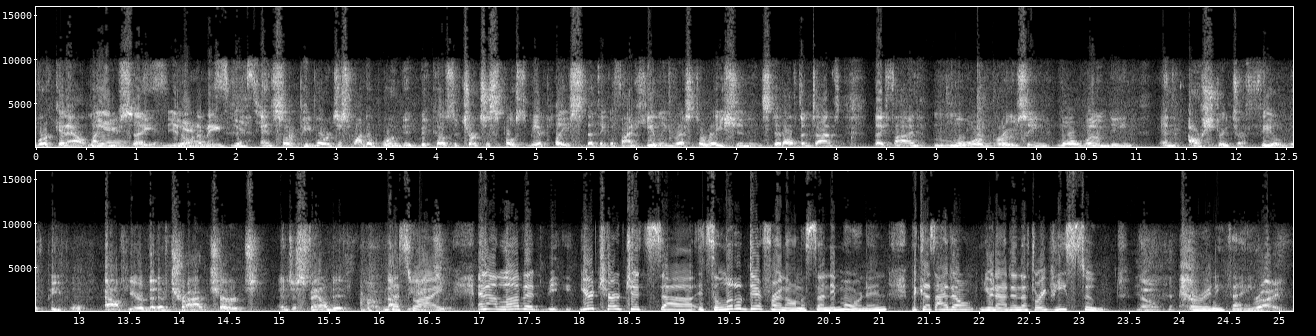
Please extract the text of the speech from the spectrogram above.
working out like you're Yes, saying. You know what I mean? yes, yes. And so people are just wind up wounded because the church is supposed to be a place that they can find healing, restoration. Instead, oftentimes, they find more bruising, more wounding, and our streets are filled with people out here that have tried church and just found it not That's right. answer. And I love it. Your church, it's uh, it's a little different on a Sunday morning because I don't, you're not in a three-piece suit No. or anything. Right.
